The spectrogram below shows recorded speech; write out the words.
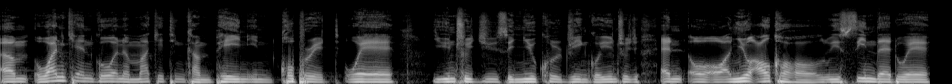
Um, one can go on a marketing campaign in corporate where you introduce a new cool drink or you introduce and or, or a new alcohol. We've seen that where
